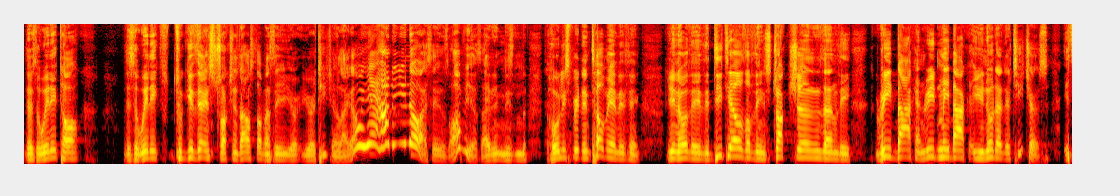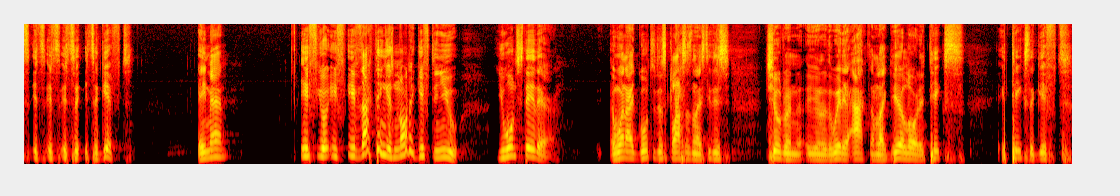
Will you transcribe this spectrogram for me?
there's a way they talk, there's a way they, to give their instructions. I'll stop and say, you're, you're a teacher. Like, oh, yeah, how did you know? I say, it was obvious. I didn't, the Holy Spirit didn't tell me anything. You know, the, the details of the instructions and the read back and read me back, you know that they're teachers. It's, it's, it's, it's, a, it's a gift. Amen. If, you're, if, if that thing is not a gift in you, you won't stay there. And when I go to these classes and I see these children, you know, the way they act, I'm like, dear Lord, it takes, it takes a gift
